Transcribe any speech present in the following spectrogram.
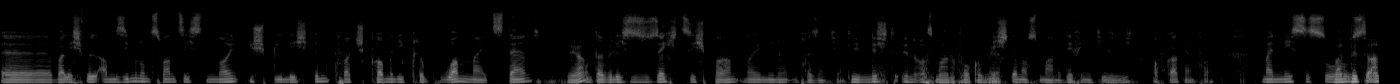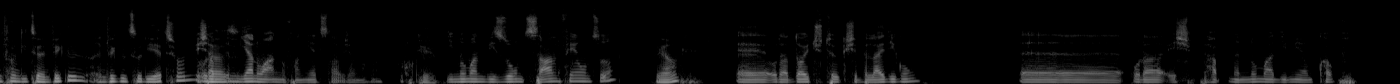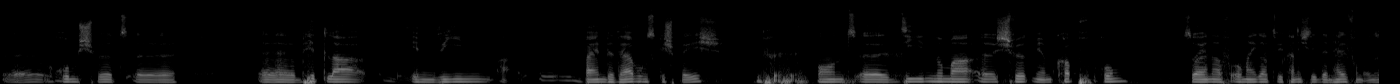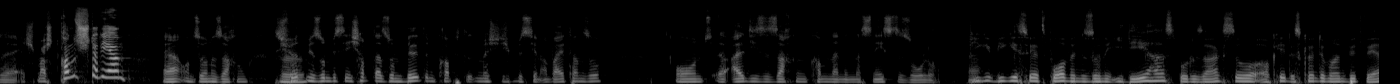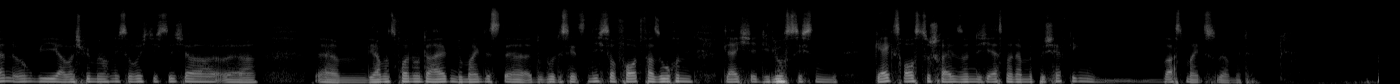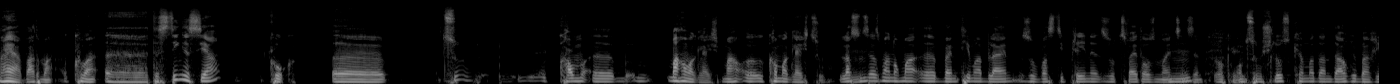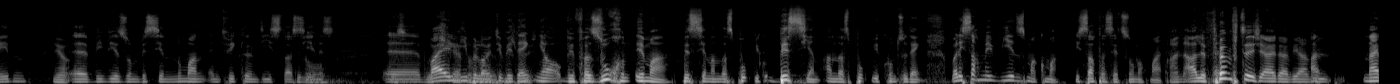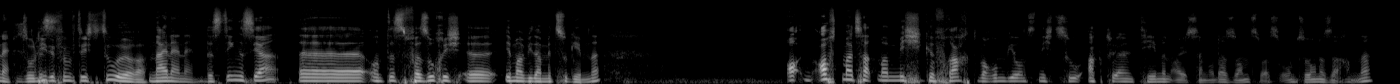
äh, weil ich will am 27.09. spiele ich im Quatsch Comedy Club One Night Stand Ja. und da will ich so 60 brandneue Minuten präsentieren. Die nicht in Osmane vorkommen. werden. Nicht in Osmane, definitiv Mhm. nicht. Auf gar keinen Fall. Mein nächstes Solo Wann willst du anfangen, die zu entwickeln? Entwickelst du die jetzt schon? Ich habe im Januar angefangen, jetzt habe ich angefangen. okay. Die Nummern wie Sohn Zahnfee und so. Ja. äh, oder deutsch-türkische Beleidigung. Äh, oder ich habe eine Nummer, die mir im Kopf äh, rumschwirrt. Äh, äh, Hitler in Wien äh, beim Bewerbungsgespräch. Und äh, die Nummer äh, schwirrt mir im Kopf rum. So einer auf, oh mein Gott, wie kann ich dir denn helfen? Und so, ich möchte Kunst studieren. Ja, und so eine Sachen. Schwirrt Ja. mir so ein bisschen, ich habe da so ein Bild im Kopf, das möchte ich ein bisschen erweitern so. Und äh, all diese Sachen kommen dann in das nächste Solo. Ja. Wie, wie gehst du jetzt vor, wenn du so eine Idee hast, wo du sagst so, okay, das könnte mal ein Bit werden irgendwie, aber ich bin mir noch nicht so richtig sicher. Äh, ähm, wir haben uns vorhin unterhalten, du meintest, äh, du würdest jetzt nicht sofort versuchen, gleich äh, die lustigsten Gags rauszuschreiben, sondern dich erstmal damit beschäftigen. Was meinst du damit? Naja, warte mal, guck mal, äh, das Ding ist ja, guck, äh, zu, komm, äh, machen wir gleich, mach, äh, kommen wir gleich zu. Lass uns Mhm. erstmal nochmal äh, beim Thema bleiben, so was die Pläne so 2019 Mhm. sind. Okay. Und zum Schluss können wir dann darüber reden, Ja. wie wir so ein bisschen Nummern entwickeln, dies, das, Genau. jenes. Äh, weil, liebe Leute, wir denken ja, wir versuchen immer ein bisschen an das Publikum, bisschen an das Publikum zu denken. Weil ich sage mir jedes Mal, guck mal, ich sage das jetzt nur nochmal. An alle 50, Alter, wir haben An- Nein, nein. solide das- 50 Zuhörer. Nein, nein, nein. Das Ding ist ja, äh, und das versuche ich äh, immer wieder mitzugeben, ne? Oftmals hat man mich gefragt, warum wir uns nicht zu aktuellen Themen äußern oder sonst was und so eine Sachen, ne?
